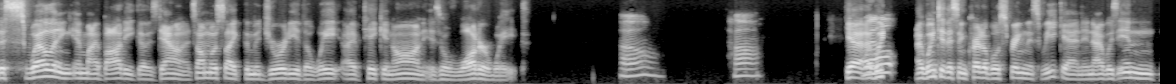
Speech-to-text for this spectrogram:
the swelling in my body goes down. It's almost like the majority of the weight I've taken on is a water weight. Oh, huh. Yeah, well, I went. I went to this incredible spring this weekend, and I was in.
